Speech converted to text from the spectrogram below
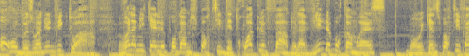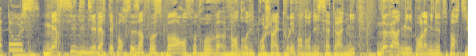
auront besoin d'une victoire. Voilà Mickaël, le programme sportif des trois clubs phares de la ville de Bourg-en-Bresse. Bon week-end sportif à tous Merci Didier Berthet pour ces infos sport. On se retrouve vendredi prochain et tous les vendredis 7h30, 9h30 pour la minute sportive.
